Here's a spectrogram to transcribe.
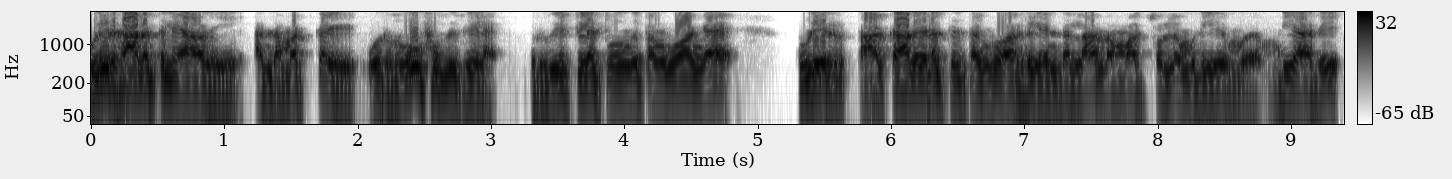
குளிர்காலத்திலேயாவது அந்த மக்கள் ஒரு ரூஃபுக்கு கீழே ஒரு வீட்டில் தூங்கு தங்குவாங்க குளிர் தாக்காத இடத்தில் தங்குவார்கள் என்றெல்லாம் நம்மால் சொல்ல முடிய முடியாது.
